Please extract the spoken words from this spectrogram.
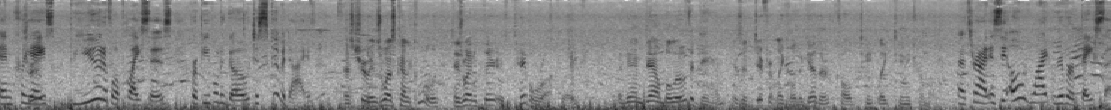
and creates beautiful places for people to go to scuba dive. That's true. And what's kind of cool is right up there is Table Rock Lake, and then down below the dam is a different lake altogether called T- Lake Taneycomo. That's right. It's the old White River Basin.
